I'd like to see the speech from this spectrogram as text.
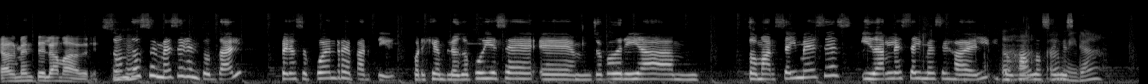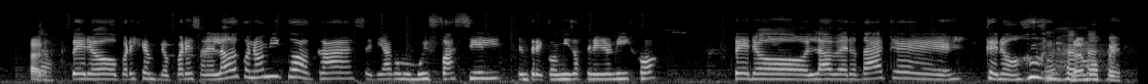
Realmente la madre. Son 12 meses en total, pero se pueden repartir. Por ejemplo, yo pudiese, em, yo podría mm, tomar seis meses y darle seis meses a él y tomar los seis ah, Mira. Claro. Pero, por ejemplo, por eso, en el lado económico, acá sería como muy fácil, entre comillas, tener un hijo, pero la verdad que, que no. No hemos pensado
